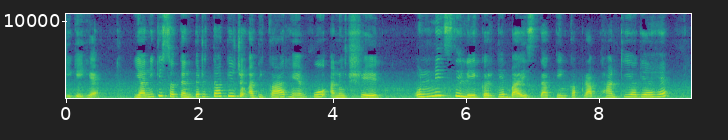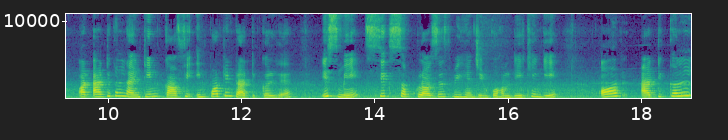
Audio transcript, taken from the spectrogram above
की गई है। यानी कि स्वतंत्रता के जो अधिकार हैं, वो अनुच्छेद 19 से लेकर के 22 तक इनका प्रावधान किया गया है। और आर्टिकल 19 काफ़ी इंपॉर्टेंट आर्टिकल है। इसमें सिक्स सब क्लॉजेस भी हैं जिनको हम देखेंगे। और आर्टिकल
